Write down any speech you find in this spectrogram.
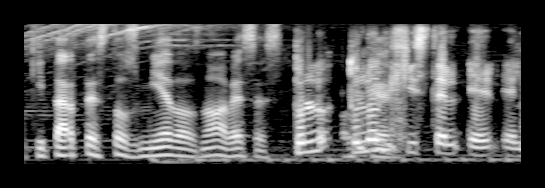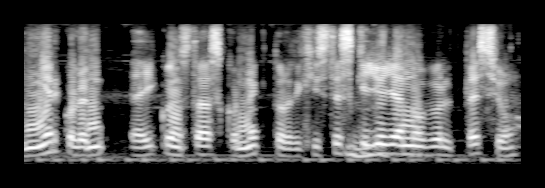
quitarte estos miedos, ¿no? A veces. Tú lo, tú lo dijiste el, miércoles, ahí cuando estabas con Héctor, dijiste es que yo ya no veo el precio.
